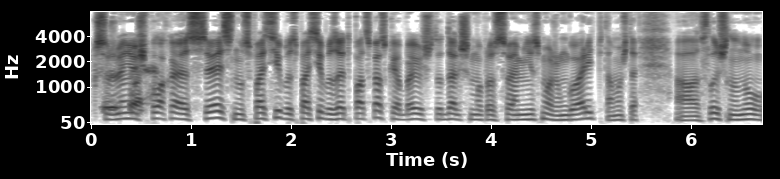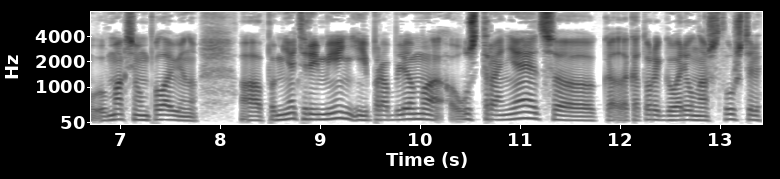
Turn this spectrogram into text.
к сожалению, очень плохая связь. Ну, спасибо, спасибо за эту подсказку. Я боюсь, что дальше мы просто с вами не сможем говорить, потому что а, слышно, ну, максимум половину. А, поменять ремень, и проблема устраняется, о которой говорил наш слушатель.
